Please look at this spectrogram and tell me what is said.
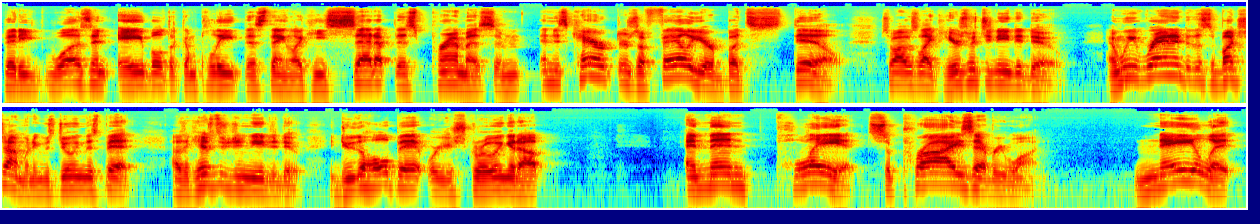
that he wasn't able to complete this thing. Like he set up this premise and, and his character's a failure, but still. So I was like, here's what you need to do. And we ran into this a bunch of time when he was doing this bit. I was like, here's what you need to do. You do the whole bit where you're screwing it up and then play it, surprise everyone, nail it,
